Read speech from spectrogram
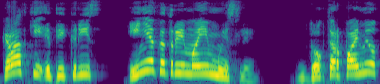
Краткий эпикриз и некоторые мои мысли. Доктор поймет.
